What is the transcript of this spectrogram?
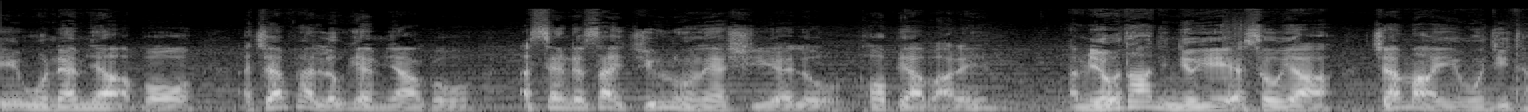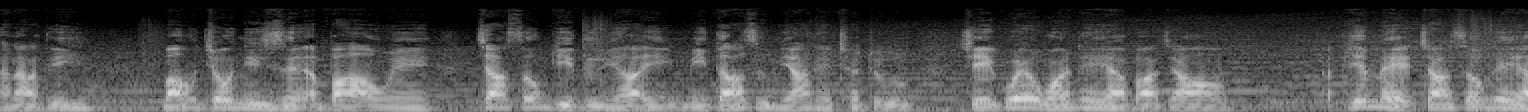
ရေးဝန်ထမ်းများအပေါ်အကြမ်းဖက်လုပ်ရများကိုအစင်တစိုက်ကျူးလွန်လျက်ရှိရလို့ဖော်ပြပါတယ်။အမျိုးသားညီညွတ်ရေးအစိုးရကျမ်းမာရေးဝန်ကြီးဌာနသည်မောင်ကျော်ညီစဉ်အပါအဝင်ကြာဆုံးပြည်သူများ၏မိသားစုများနှင့်ထပ်တူကြေကွဲဝမ်းထည့်ရပါကြောင်းအပြစ်မဲ့ကြာဆုံးခဲ့ရ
